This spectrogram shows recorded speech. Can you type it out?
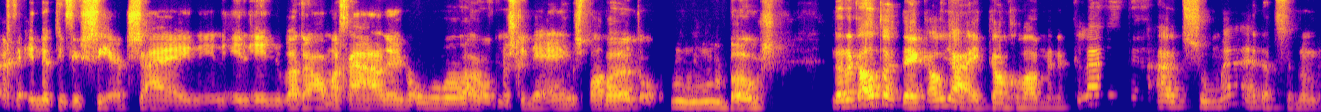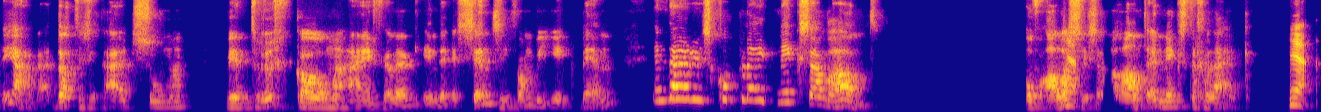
geïdentificeerd zijn in, in, in wat er allemaal gaat. Oh, Of misschien eng, spannend of oeh, boos. Dat ik altijd denk, oh ja, ik kan gewoon met een klein uitzoomen. Hè, dat ze noemen, ja, nou, dat is het uitzoomen. Weer terugkomen eigenlijk in de essentie van wie ik ben. En daar is compleet niks aan de hand. Of alles Ja. is aan de hand en niks tegelijk. ja.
